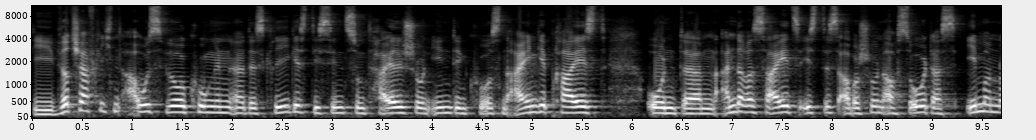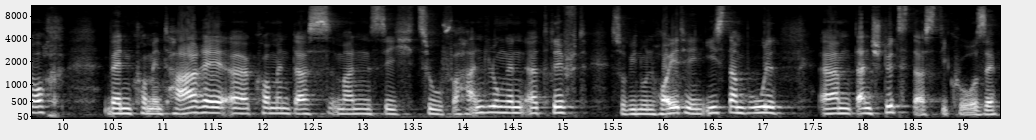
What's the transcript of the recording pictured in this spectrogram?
Die wirtschaftlichen Auswirkungen äh, des Krieges, die sind zum Teil schon in den Kursen eingepreist. Und ähm, andererseits ist es aber schon auch so, dass immer noch, wenn Kommentare äh, kommen, dass man sich zu Verhandlungen äh, trifft, so wie nun heute in Istanbul, ähm, dann stützt das die Kurse.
